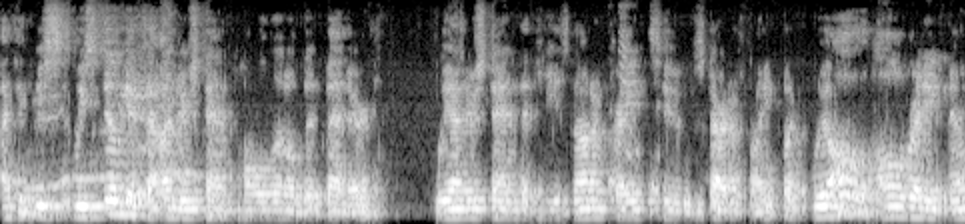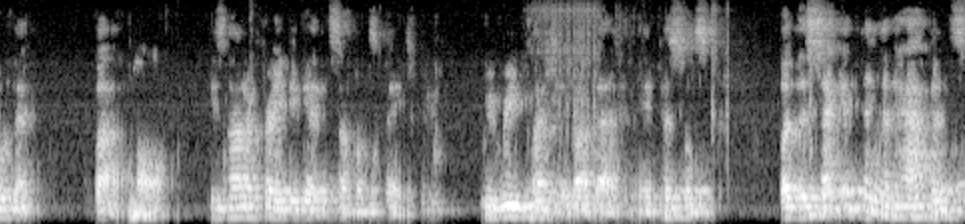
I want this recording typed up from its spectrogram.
I think we, we still get to understand Paul a little bit better. We understand that he's not afraid to start a fight, but we all already know that about Paul. He's not afraid to get in someone's face. We, we read plenty about that in the epistles. But the second thing that happens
